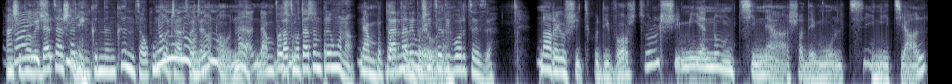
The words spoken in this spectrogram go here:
a, și vă vedeați așa bine. din când în când? Sau cum nu, făceați? Nu, nu, nu, nu. Ne, ne-am văzut. V-ați mutat împreună? Ne-am mutat Dar n-a împreună. reușit să divorțeze. N-a reușit cu divorțul și mie nu-mi ținea așa de mult inițial.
